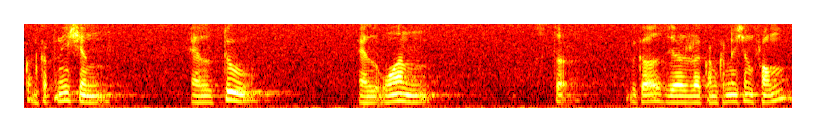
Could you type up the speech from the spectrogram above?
concatenation L 2 L 1 star because there are concatenation from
